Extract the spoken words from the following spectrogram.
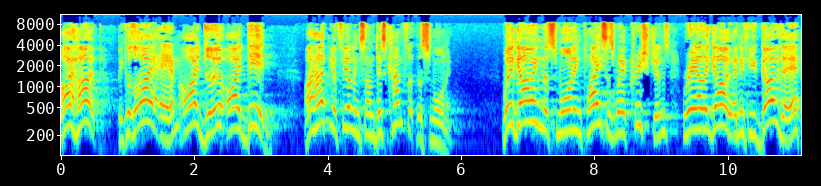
I hope. Because I am, I do, I did. I hope you're feeling some discomfort this morning. We're going this morning places where Christians rarely go. And if you go there,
